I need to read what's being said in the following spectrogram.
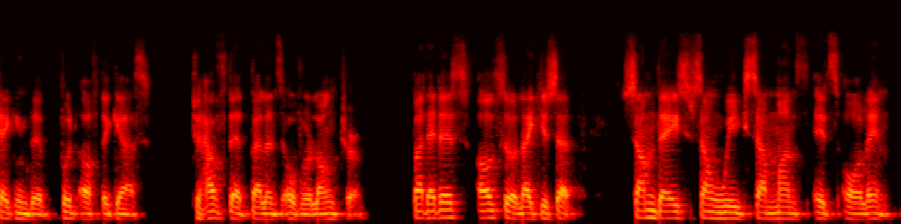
taking the foot off the gas to have that balance over long term. But it is also, like you said, some days, some weeks, some months, it's all in.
